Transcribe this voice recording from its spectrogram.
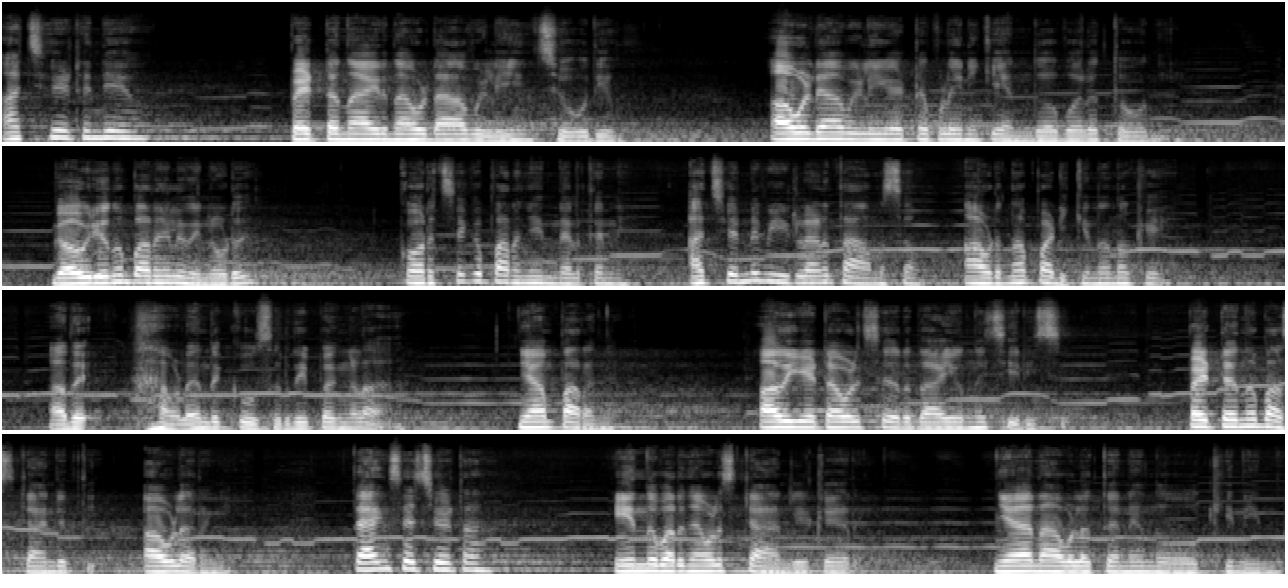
അച്ഛേട്ടന്റെയോ പെട്ടെന്നായിരുന്നു അവളുടെ ആ വിളിയും ചോദ്യവും. അവളുടെ ആ വിളി കേട്ടപ്പോൾ എനിക്ക് എന്തോ പോലെ തോന്നി. ഗൗരി ഒന്നും പറഞ്ഞില്ല നിന്നോട്. കുറച്ചൊക്കെ പറഞ്ഞു ഇന്നലെ തന്നെ. അച്ഛന്റെ വീട്ടിലാണ് താമസം. അവിടുന്ന് പഠിക്കുന്നതെന്നൊക്കെ. അതെ അവളെന്ത് കുസൃതി പെങ്ങളാ. ഞാൻ പറഞ്ഞു. അത് കേട്ട് അവൾ ചെറുതായി ഒന്ന് ചിരിച്ചു. പെട്ടെന്ന് ബസ് സ്റ്റാൻഡെത്തി അവൾ ഇറങ്ങി. താങ്ക്സ് അച്ചേട്ടാ എന്ന് പറഞ്ഞ് അവൾ സ്റ്റാൻഡിൽ കയറി. ഞാൻ അവളെ തന്നെ നോക്കി നിന്നു.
